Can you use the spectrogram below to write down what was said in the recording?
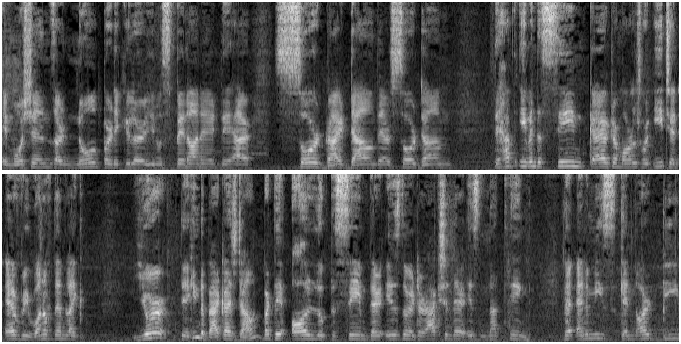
emotions or no particular, you know, spin on it. They are so right down. They are so dumb. They have even the same character models for each and every one of them. Like, you're taking the bad guys down, but they all look the same. There is no interaction. There is nothing. The enemies cannot be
